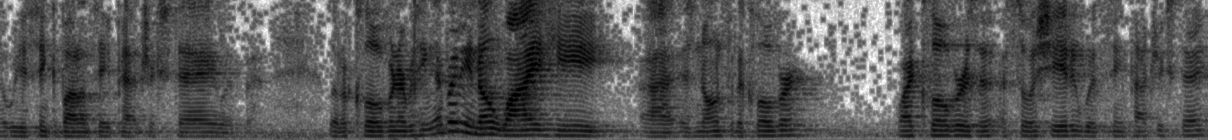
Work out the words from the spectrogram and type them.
what you think about on St. Patrick's Day with the little clover and everything. Everybody know why he uh, is known for the clover? Why clover is associated with St. Patrick's Day?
